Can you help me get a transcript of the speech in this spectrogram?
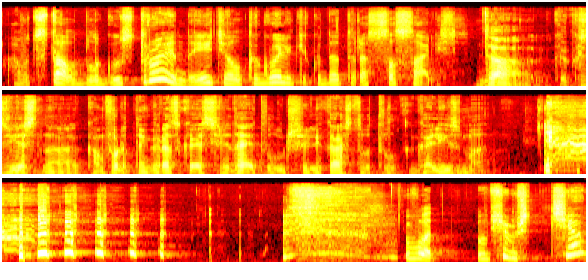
А вот стало благоустроено, и эти алкоголики куда-то рассосались. Да, как известно, комфортная городская среда – это лучшее лекарство от алкоголизма. Вот, в общем, чем,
